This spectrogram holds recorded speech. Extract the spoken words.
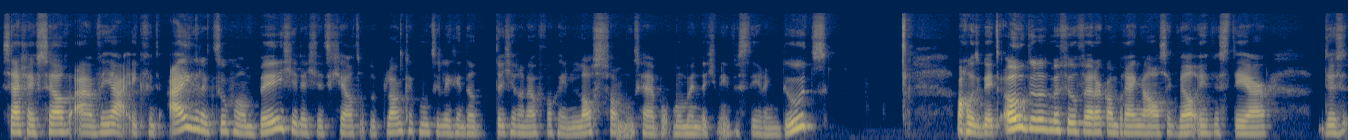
zij geeft zelf aan van ja, ik vind eigenlijk toch wel een beetje dat je het geld op de plank hebt moeten liggen. En dat, dat je er nou geval geen last van moet hebben op het moment dat je een investering doet. Maar goed, ik weet ook dat het me veel verder kan brengen als ik wel investeer. Dus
